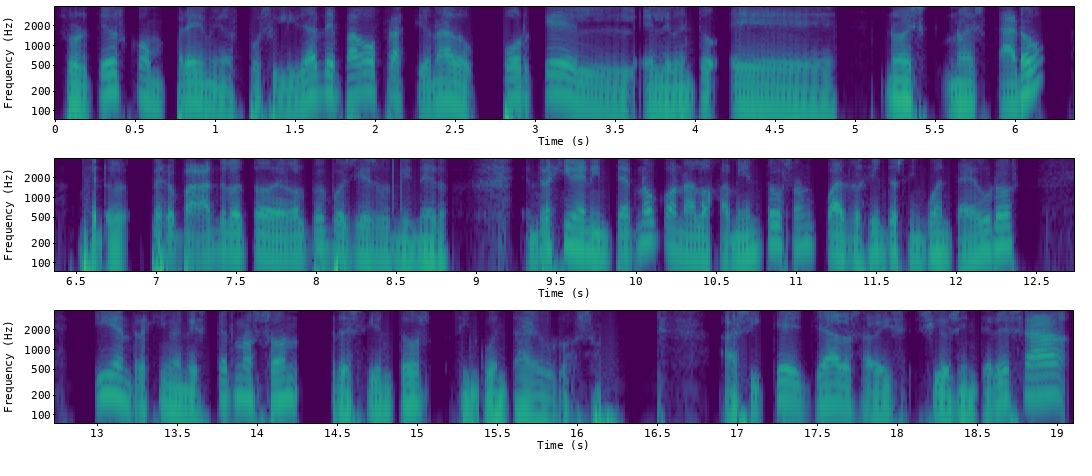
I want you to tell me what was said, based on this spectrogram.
sorteos con premios, posibilidad de pago fraccionado, porque el, evento eh, no, es, no es caro, pero, pero pagándolo todo de golpe, pues sí es un dinero. En régimen interno, con alojamiento, son 450 euros y en régimen externo son 350 euros. Así que ya lo sabéis, si os interesa,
